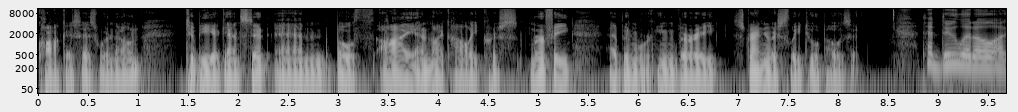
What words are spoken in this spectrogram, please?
caucus as we're known, to be against it. And both I and my colleague Chris Murphy have been working very strenuously to oppose it. Ted Doolittle, uh,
